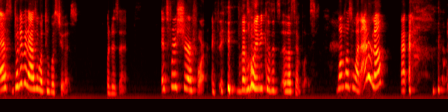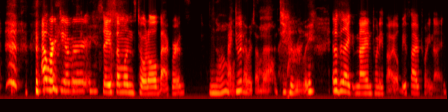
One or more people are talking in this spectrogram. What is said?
Ask, don't even ask me what two plus two is. What is it? It's for sure four. But that's only because it's the simplest. One plus one. I don't know. At, at work, do you ever Okay. say someone's total backwards? No, I do it- I've never done that. Do you really? It'll be like nine twenty-five. It'll be five twenty-nine.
